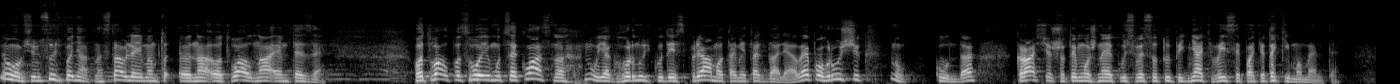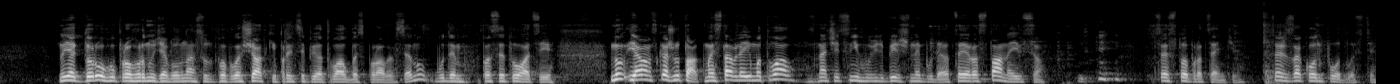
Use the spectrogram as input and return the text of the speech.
Ну, в общем, суть понятна. Ставляємо МТ- е, на отвал на МТЗ. Отвал по-своєму це класно, ну, як горнуть кудись прямо там і так далі. Але погрузчик, ну, кун, да? краще, що ти можеш на якусь висоту підняти, висипати отакі моменти. Ну, як дорогу прогорнуть, або в нас тут по площадці, в принципі, отвал без справився. Ну, будемо по ситуації. Ну, я вам скажу так: ми ставляємо отвал, значить снігу більше не буде. Оце і розтане і все. Це 100%. Це ж закон подлості.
